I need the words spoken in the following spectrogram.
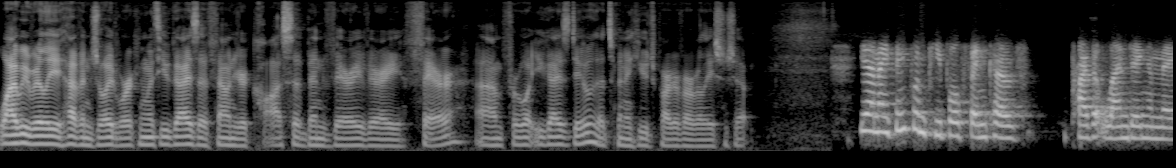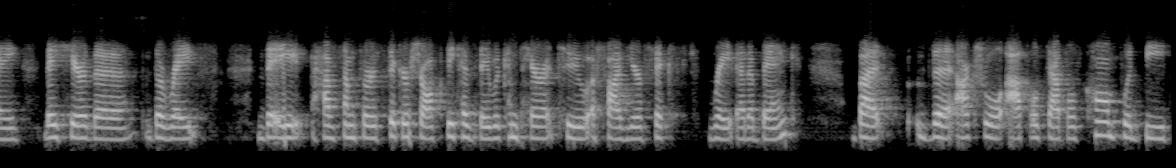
why we really have enjoyed working with you guys. I've found your costs have been very very fair um, for what you guys do. That's been a huge part of our relationship. Yeah and i think when people think of private lending and they they hear the the rates, they have some sort of sticker shock because they would compare it to a five-year fixed rate at a bank. But the actual apples to apples comp would be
